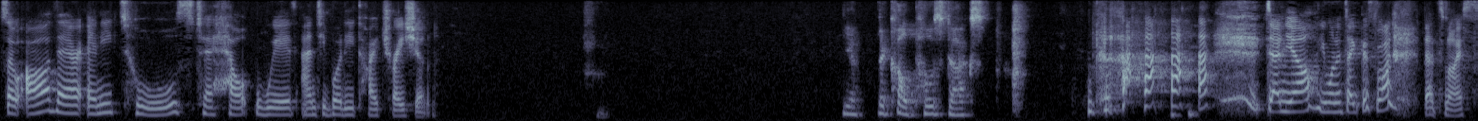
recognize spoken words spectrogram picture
So, are there any tools to help with antibody titration? Yeah, they're called postdocs. Danielle, you want to take this one? That's nice.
